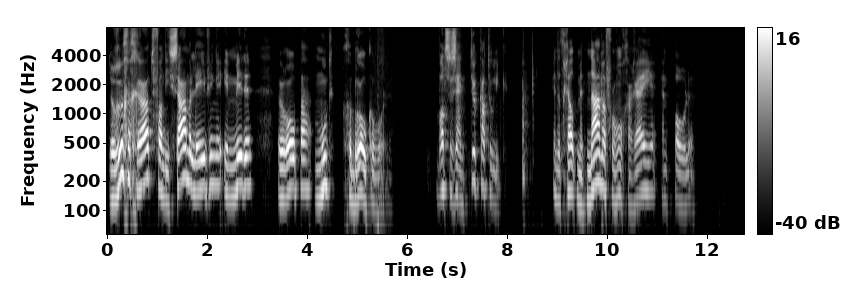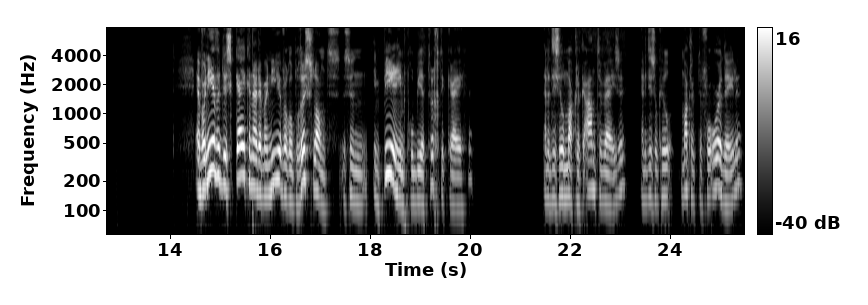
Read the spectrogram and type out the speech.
de ruggengraat van die samenlevingen in Midden-Europa moet gebroken worden. Want ze zijn te katholiek. En dat geldt met name voor Hongarije en Polen. En wanneer we dus kijken naar de manier waarop Rusland zijn imperium probeert terug te krijgen, en het is heel makkelijk aan te wijzen en het is ook heel makkelijk te veroordelen,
